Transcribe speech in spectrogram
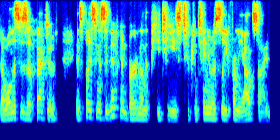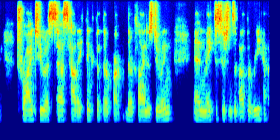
Now, while this is effective, it's placing a significant burden on the PTs to continuously, from the outside, try to assess how they think that their their client is doing, and make decisions about the rehab.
